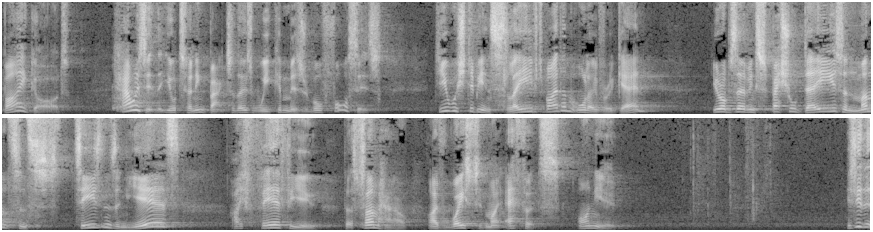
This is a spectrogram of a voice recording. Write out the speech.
by God, how is it that you're turning back to those weak and miserable forces? Do you wish to be enslaved by them all over again? You're observing special days and months and seasons and years? I fear for you that somehow I've wasted my efforts on you. You see, the,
